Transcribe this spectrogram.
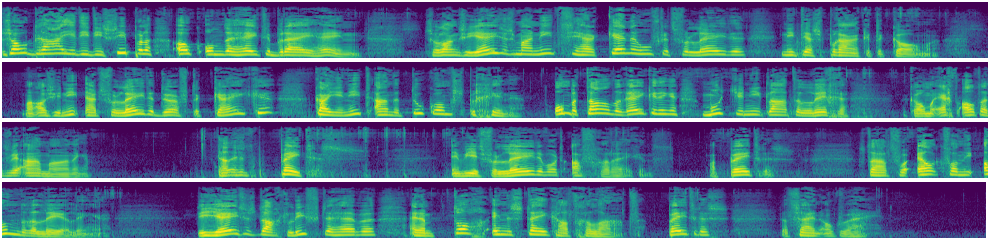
Zo draaien die discipelen ook om de hete brei heen. Zolang ze Jezus maar niet herkennen, hoeft het verleden niet ter sprake te komen. Maar als je niet naar het verleden durft te kijken, kan je niet aan de toekomst beginnen. Onbetaalde rekeningen moet je niet laten liggen. Er komen echt altijd weer aanmaningen. Dan is het Petrus, in wie het verleden wordt afgerekend. Maar Petrus staat voor elk van die andere leerlingen die Jezus dacht lief te hebben en hem toch in de steek had gelaten. Petrus, dat zijn ook wij.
